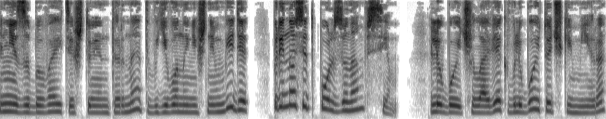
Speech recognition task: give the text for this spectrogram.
Не забывайте, что интернет в его нынешнем виде приносит пользу нам всем. Любой человек в любой точке мира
